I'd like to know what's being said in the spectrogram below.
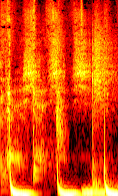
The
